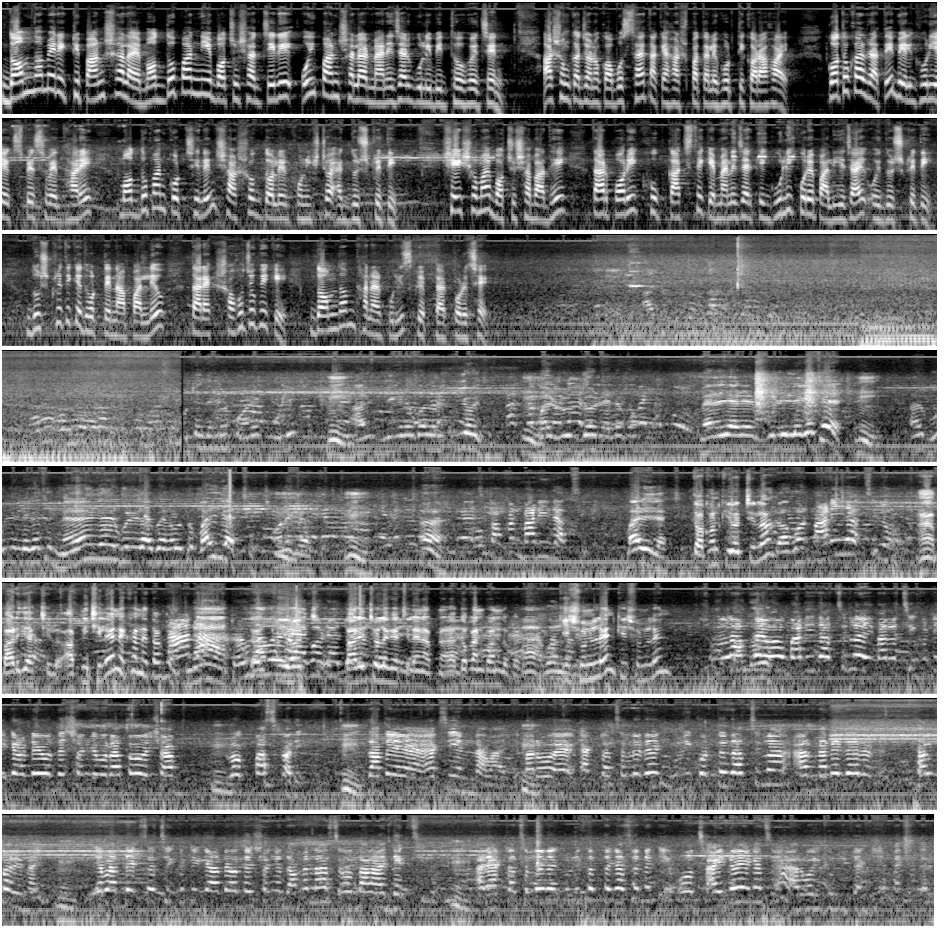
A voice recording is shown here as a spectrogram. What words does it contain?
দমদমের একটি পানশালায় মদ্যপান নিয়ে বচসার জেরে ওই পানশালার ম্যানেজার গুলিবিদ্ধ হয়েছেন। আশঙ্কাজনক অবস্থায় তাকে হাসপাতালে ভর্তি করা হয়। গতকাল রাতে বেলঘড়িয়া এক্সপ্রেসওয়ের ধারে মদ্যপান করছিলেন শাসক দলের ঘনিষ্ঠ এক দুষ্কৃতী। সেই সময় বচসা বাঁধে, তারপরেই খুব কাছ থেকে ম্যানেজারকে গুলি করে পালিয়ে যায় ওই দুষ্কৃতী। দুষ্কৃতীকে ধরতে না পারলেও তার এক সহযোগীকে দমদম থানার পুলিশ গ্রেপ্তার করেছে। উঠে দেখল পুলিশ আমি জিজ্ঞেস করলাম কী হয়েছে? মানে রুদ্র এরকম ম্যানেজারের গুলি লেগেছে? গুলি লেগেছে গুলি লাগবে না ও তো বাড়ি যাচ্ছে অনেক রাতে। হুম। হ্যাঁ। ও তখন বাড়ি যাচ্ছিল বাড়ি যাচ্ছে। তখন কি হচ্ছিল? তখন বাড়ি যাচ্ছিল। হ্যাঁ বাড়ি যাচ্ছিল। আপনি ছিলেন এখানে তখন? না, কি বাড়ি চলে গেছিলেন আপনারা দোকান বন্ধ করে। হ্যাঁ, কি শুনলেন? কি শুনলেন? শুনলাম যে ও বাড়ি যাচ্ছিল এবারে সিকিউরিটি গার্ডে ওদের সঙ্গে ওরা তো ওই সব লোক পাস করে। যাতে অ্যাক্সিডেন্ট না হয়। এবার ও একটা ছেলেরে গুলি করতে যাচ্ছিল আর ম্যানেজার খেয়াল করে নাই এবার দেখছে সিকিউরিটি গার্ডে ওদের সঙ্গে ঝামেলা আছে ও দাঁড়ায় দেখছিল। আর একটা ছেলেরে গুলি করতে গেছে নাকি? ও সাইড হয়ে গেছে আর ওই গুলিটা গিয়ে ম্যানেজার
